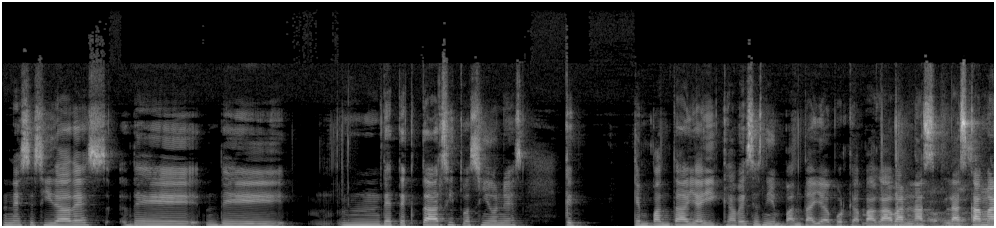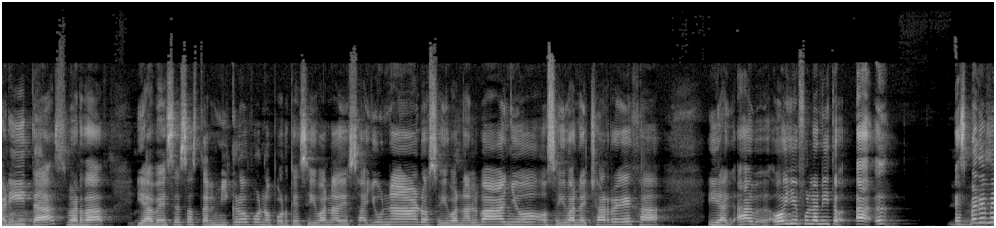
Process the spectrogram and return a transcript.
necesidades de, de Mm, detectar situaciones que, en pantalla y que a veces ni en pantalla porque apagaban las, las camaritas, ¿verdad? Y a veces hasta el micrófono porque se iban a desayunar o se iban al baño o se iban a echar reja. Y, ah, oye, fulanito, ah, eh, espéreme,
